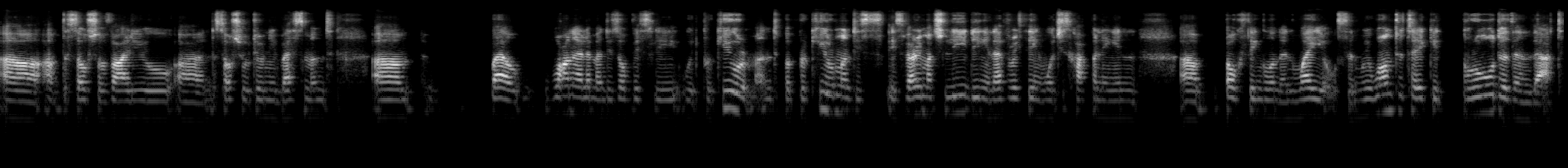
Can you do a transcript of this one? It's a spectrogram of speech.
uh, of the social value uh, and the social return investment. Um, well, one element is obviously with procurement, but procurement is is very much leading in everything which is happening in uh, both England and Wales, and we want to take it broader than that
